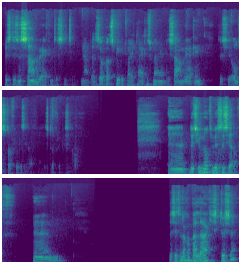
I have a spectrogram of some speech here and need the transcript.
Dus het is een samenwerking tussen die twee. Nou, dat is ook wat spiritualiteit is mij, de samenwerking tussen je onstoffelijke zelf en je stoffelijke zelf. Dus je multibewuste zelf. Um, er zitten nog een paar laagjes tussen.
